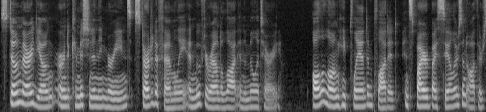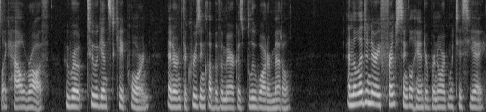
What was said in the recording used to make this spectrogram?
Stone married young, earned a commission in the Marines, started a family, and moved around a lot in the military. All along, he planned and plotted, inspired by sailors and authors like Hal Roth, who wrote Two Against Cape Horn and earned the Cruising Club of America's Blue Water Medal, and the legendary French single hander Bernard Moitessier.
